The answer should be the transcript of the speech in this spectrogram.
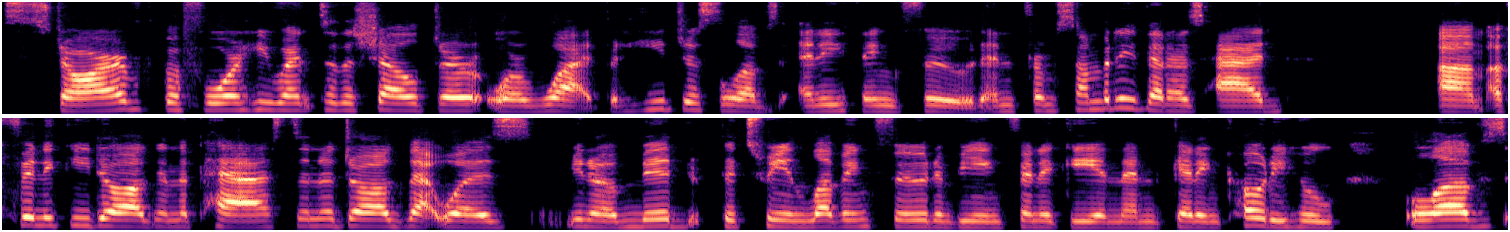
starved before he went to the shelter or what, but he just loves anything food. And from somebody that has had um, a finicky dog in the past and a dog that was, you know, mid between loving food and being finicky, and then getting Cody who loves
